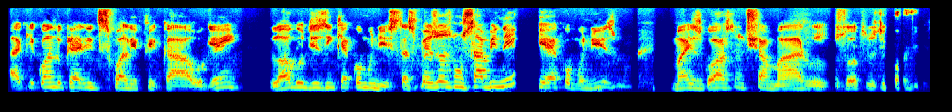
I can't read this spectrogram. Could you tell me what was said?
Aqui, quando querem desqualificar alguém, logo dizem que é comunista. As pessoas não sabem nem o que é comunismo, mas gostam de chamar os outros de comunistas.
